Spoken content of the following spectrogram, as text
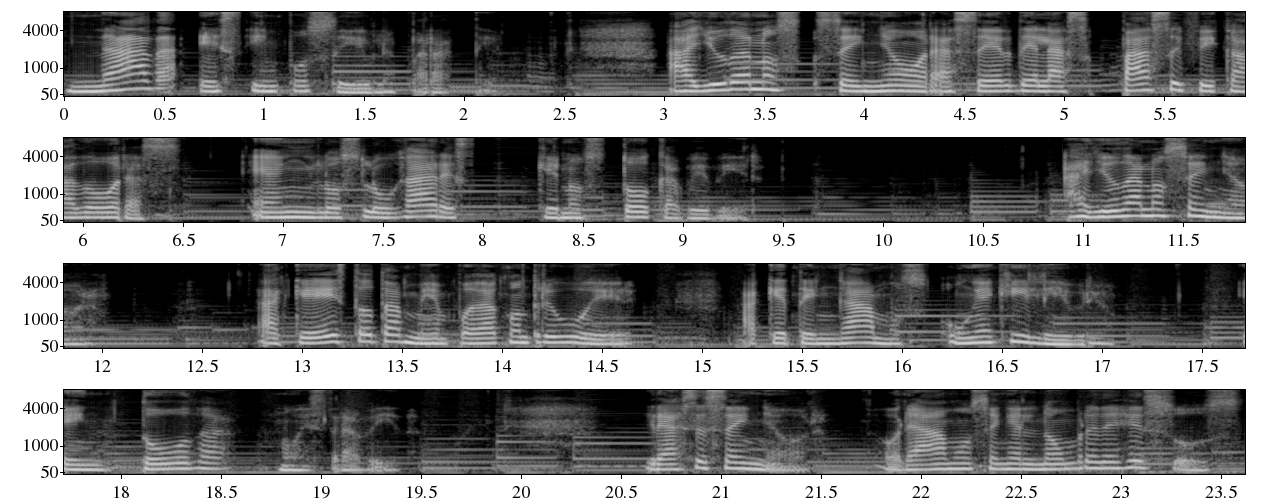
Nada es imposible para ti. Ayúdanos, Señor, a ser de las pacificadoras en los lugares que nos toca vivir. Ayúdanos, Señor, a que esto también pueda contribuir a que tengamos un equilibrio en toda nuestra vida. Gracias, Señor Oramos en el nombre de Jesús.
